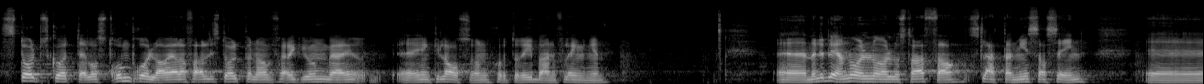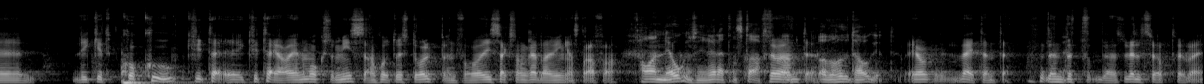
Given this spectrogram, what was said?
Stolpskott, eller strumprullar i alla fall, i stolpen av Fredrik Ljungberg. Eh, Henke Larsson skjuter ribban i förlängningen. Eh, men det blir 0-0 och straffar. Zlatan missar sin. Eh, vilket Koku kvitte- kvitterar genom också missa. Han skjuter i stolpen för Isaksson räddar ju inga straffar. Har han någonsin räddat en straff? Tror jag inte. Överhuvudtaget? Jag vet inte. Det är, väldigt svårt tror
